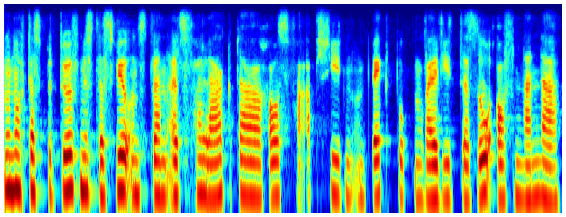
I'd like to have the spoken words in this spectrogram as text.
nur noch das Bedürfnis, dass wir uns dann als Verlag daraus verabschieden und wegducken, weil die das so aufeinander,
